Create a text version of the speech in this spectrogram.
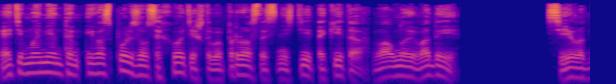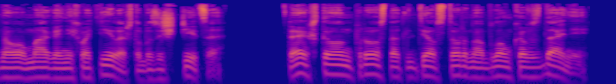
Этим моментом и воспользовался Хоти, чтобы просто снести такие-то волной воды. Сил одного мага не хватило, чтобы защититься. Так что он просто отлетел в сторону обломков зданий.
